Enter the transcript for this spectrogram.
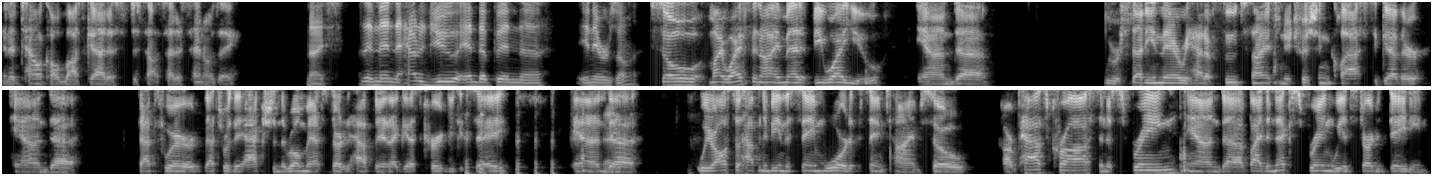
in a town called Los Gatos, just outside of San Jose. Nice. And then, how did you end up in uh, in Arizona? So my wife and I met at BYU, and uh, we were studying there. We had a food science and nutrition class together, and uh, that's where that's where the action, the romance started happening. I guess, Kurt, you could say. and nice. uh, we also happened to be in the same ward at the same time, so our paths crossed in a spring, and uh, by the next spring, we had started dating.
